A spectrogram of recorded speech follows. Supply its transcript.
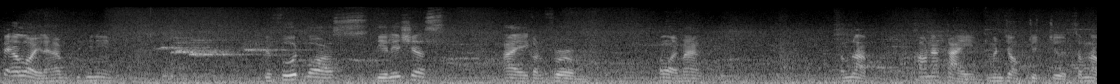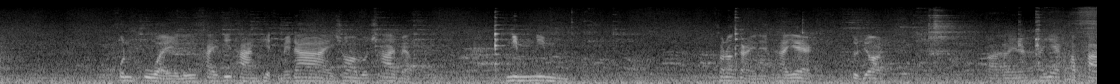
แต่อร่อยนะครับที่นี่ The food was delicious I confirm อร่อยมากสำหรับข้าวหน้าไก่มันจออกจืดๆสำหรับ คนป่วยหรือใครที่ทานเผ็ดไม่ได้ ชอบรสชาติแบบนิ่มๆข้าวหน้าไก่เนี่ยห้าแยกสุดยอดอะไรนะห้าแยกพับพา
